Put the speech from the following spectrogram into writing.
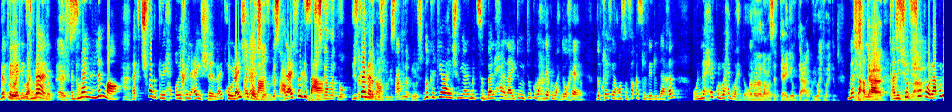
بكري هذيك زمان. جوست زمان اللمة. ها. راك تشوفها بكري يحطوا يا أخي العيش العيش تقولوا العيش العيش في القصعة. العيش في القصعة. جوسكا ماتنو جوسكا ما maintenant. ناكلوش في القصعة ما ناكلوش. دوكا كي راهي شوية متسبة الحالة يتو يتو كل واحد آه. ياكل وحده خير دو بريفيرونس نفقس البيض لداخل ونحي كل واحد وحده ما أنا لا غسل تاعي اليوم تاع كل واحد وحده ما شاء الله تقسم نشوف ولا- شوكولا قولي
